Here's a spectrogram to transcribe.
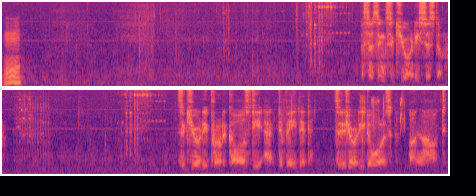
Mm. Assessing security system. Security protocols deactivated. Security doors unlocked.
